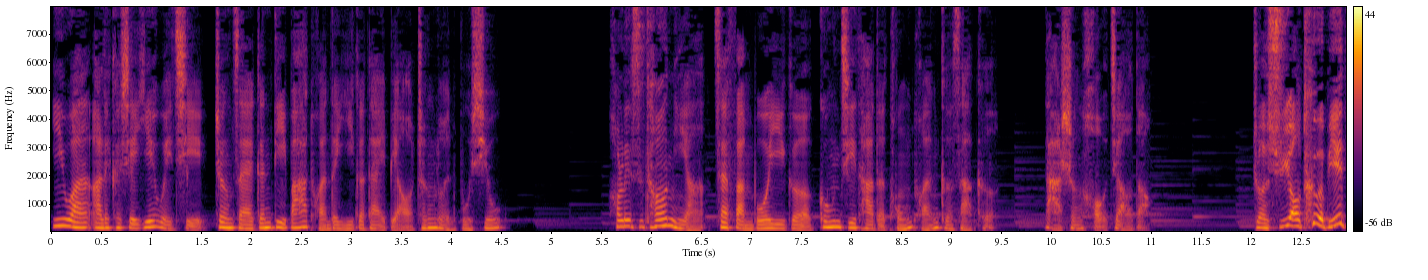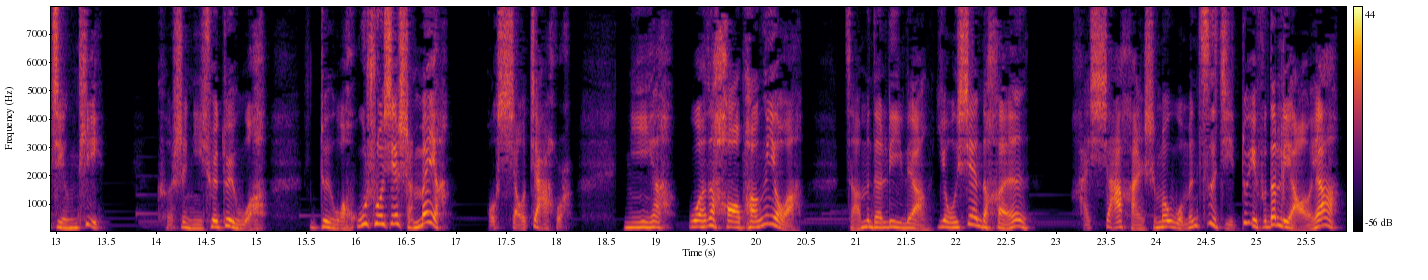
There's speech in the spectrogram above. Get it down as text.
伊万·阿列克谢耶维奇正在跟第八团的一个代表争论不休。霍利斯托尼亚在反驳一个攻击他的同团哥萨克。大声吼叫道：“这需要特别警惕，可是你却对我，对我胡说些什么呀？哦，小家伙，你呀，我的好朋友啊，咱们的力量有限的很，还瞎喊什么？我们自己对付得了呀？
